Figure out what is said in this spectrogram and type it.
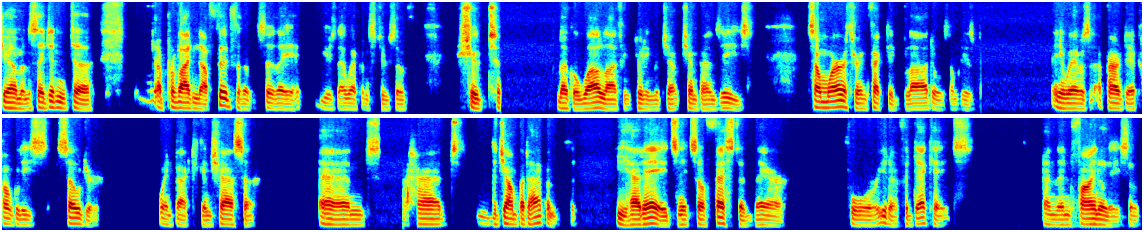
Germans. They didn't uh, uh, provide enough food for them, so they used their weapons to sort of shoot local wildlife, including the ch- chimpanzees. Somewhere through infected blood or somebody was. Anyway, it was apparently a Congolese soldier went back to Kinshasa and had the jump had happened. He had AIDS and it sort of festered there for, you know, for decades. And then finally sort of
